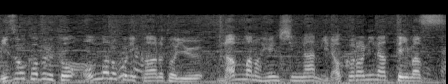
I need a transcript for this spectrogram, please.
水をかぶると女の子に変わるというランマの変身が見どころになっています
